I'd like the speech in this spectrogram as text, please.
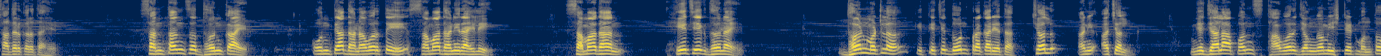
सादर करत आहे. संतांचं धन काय? कोणत्या धनावर ते समाधानी राहिले? समाधान हेच एक धन आहे. धन म्हटलं की त्याचे दोन प्रकार येतात चल आणि अचल. म्हणजे ज्याला आपण स्थावर जंगम इस्टेट म्हणतो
